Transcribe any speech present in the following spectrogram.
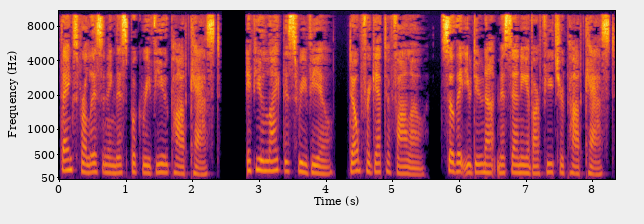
Thanks for listening this book review podcast. If you like this review, don't forget to follow so that you do not miss any of our future podcast.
